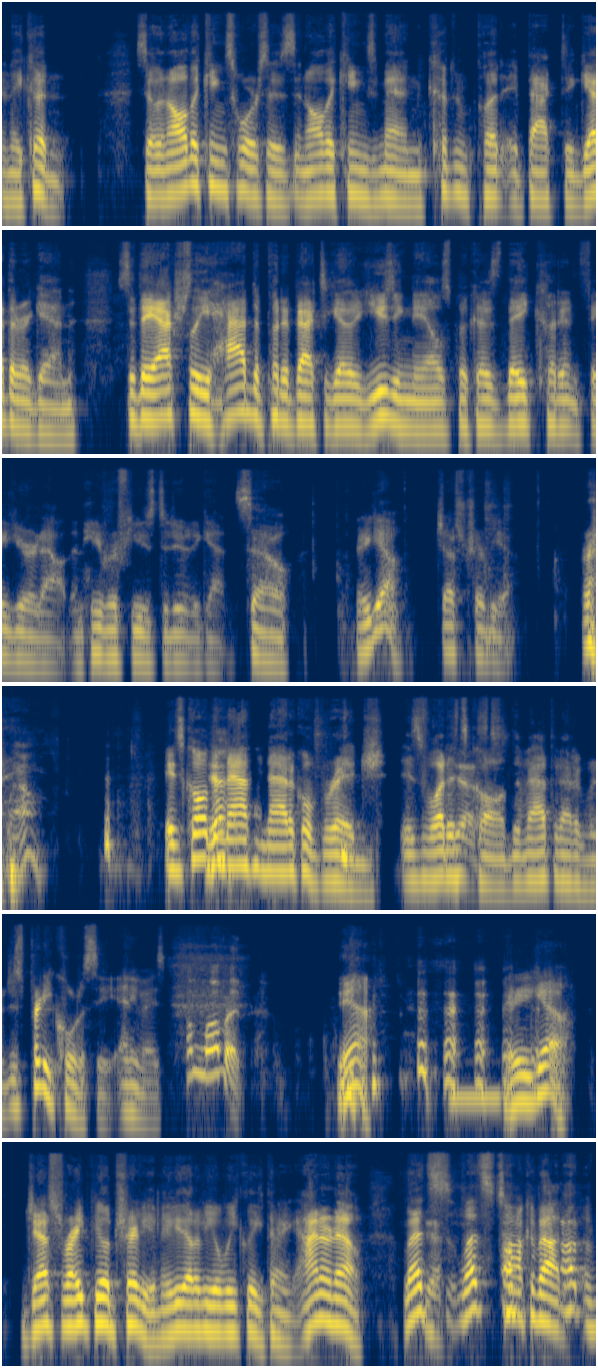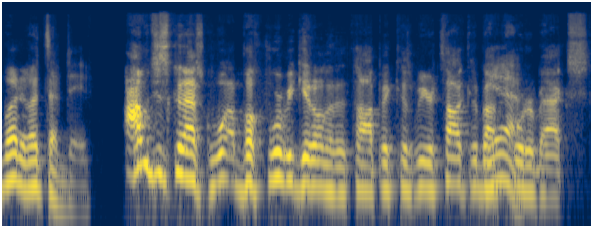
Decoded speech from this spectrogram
And they couldn't. So, and all the king's horses and all the king's men couldn't put it back together again. So they actually had to put it back together using nails because they couldn't figure it out. And he refused to do it again. So there you go. Just trivia. Wow. It's called yeah. the mathematical bridge, is what it's yes. called. The mathematical bridge. It's pretty cool to see. Anyways, I love it. Yeah. there you go. Jeff's right field trivia. Maybe that'll be a weekly thing. I don't know. Let's yeah. let's um, talk um, about uh, what what's up, Dave. I was just going to ask what, before we get on to the topic because we were talking about yeah. quarterbacks.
